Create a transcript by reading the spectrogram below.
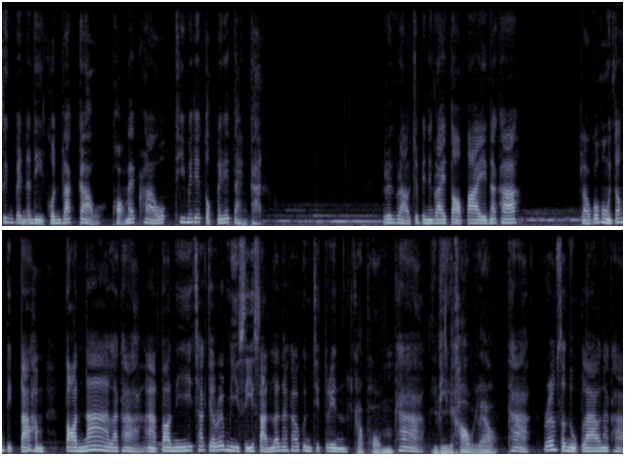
ซึ่งเป็นอดีตคนรักเก่าของแม่เคราที่ไม่ได้ตกไม่ได้แต่งกัน เรื่องราวจะเป็นอย่างไรต่อไปนะคะ เราก็คงต้องติดตามตอนหน้าละค่ะอะตอนนี้ชักจะเริ่มมีสีสันแล้วนะคะ คุณจิตริน ครับผมค่ะ มีผีเข้าอีกแล้ว ค่ะ เริ่มสนุกแล้วนะคะ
